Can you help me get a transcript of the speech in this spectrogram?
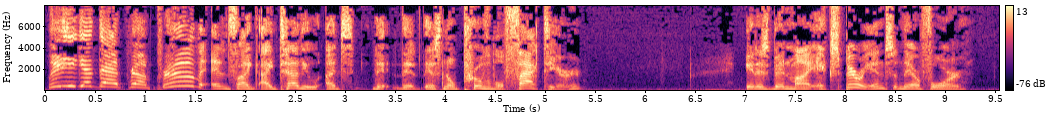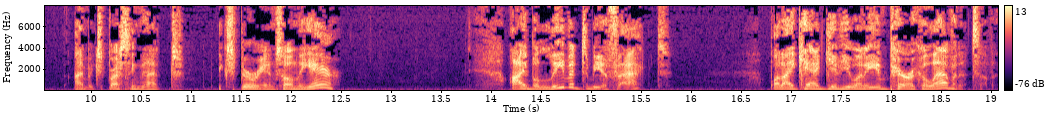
Where do you get that from? Prove it. And it's like, I tell you, it's, there's no provable fact here. It has been my experience, and therefore I'm expressing that experience on the air. I believe it to be a fact, but I can't give you any empirical evidence of it.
